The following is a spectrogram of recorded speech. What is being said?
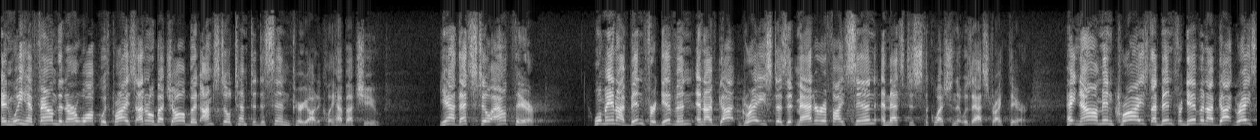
And we have found that in our walk with Christ, I don't know about y'all, but I'm still tempted to sin periodically. How about you? Yeah, that's still out there. Well, man, I've been forgiven and I've got grace. Does it matter if I sin? And that's just the question that was asked right there. Hey, now I'm in Christ. I've been forgiven. I've got grace.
